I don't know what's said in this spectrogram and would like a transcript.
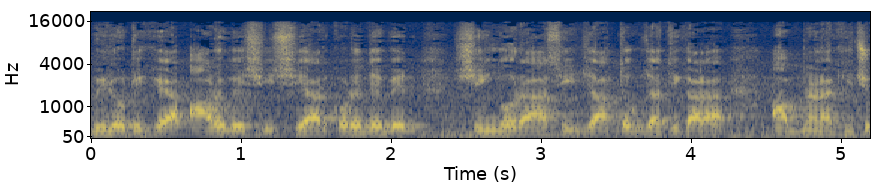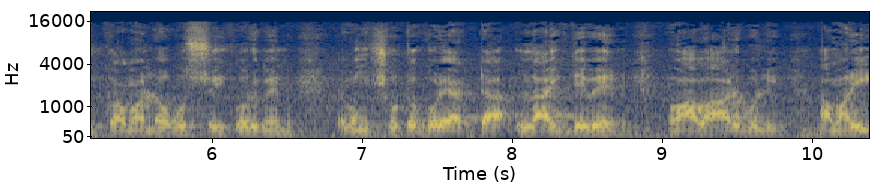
ভিডিওটিকে আরও বেশি শেয়ার করে দেবেন। সিংহ রাশি জাতক জাতিকারা, আপনারা কিছু কমেন্ট অবশ্যই করবেন এবং ছোট করে একটা লাইক দেবেন। এবং আবার বলি, আমার এই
